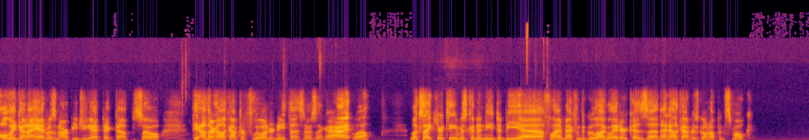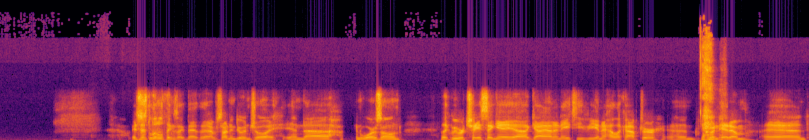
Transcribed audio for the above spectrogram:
only gun I had was an RPG I picked up. So the other helicopter flew underneath us, and I was like, all right, well, looks like your team is going to need to be uh, flying back from the gulag later because uh, that helicopter is going up in smoke. It's just little things like that that I'm starting to enjoy in uh, in Warzone. Like we were chasing a uh, guy on an ATV in a helicopter and couldn't hit him, and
